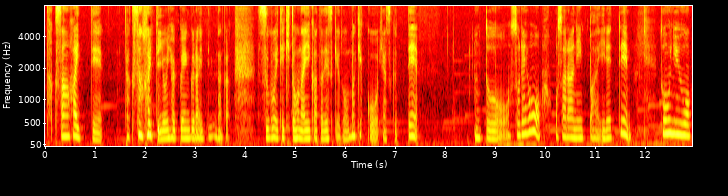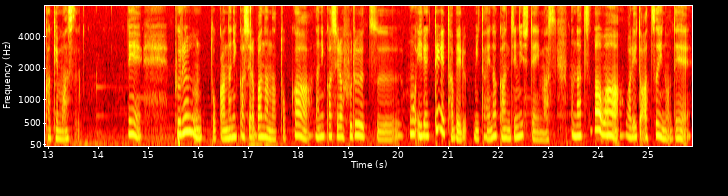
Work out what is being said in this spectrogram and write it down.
たくさん入ってたくさん入って400円ぐらいっていうなんかすごい適当な言い方ですけど、まあ、結構安くって、うんと、それをお皿に1杯入れて豆乳をかけます。でプルーンとか何かしらバナナとか何かしらフルーツも入れて食べるみたいな感じにしています。まあ、夏場は割と暑いので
